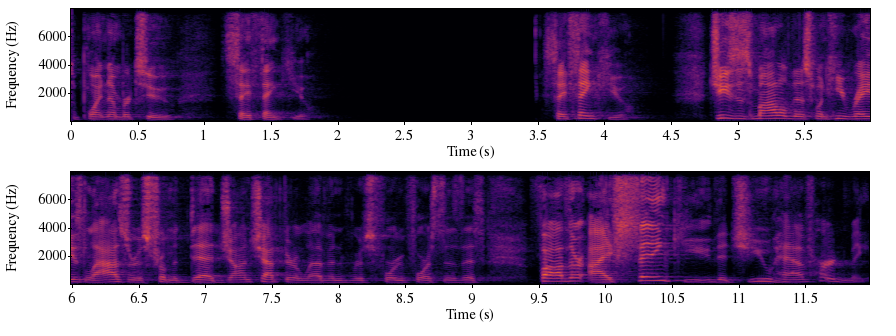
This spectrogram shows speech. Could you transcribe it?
So, point number two say thank you. Say thank you. Jesus modeled this when he raised Lazarus from the dead. John chapter 11, verse 44 says this Father, I thank you that you have heard me.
